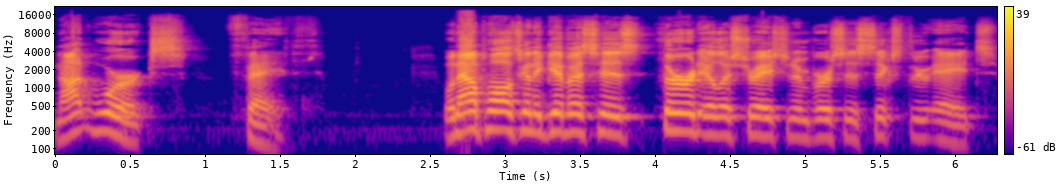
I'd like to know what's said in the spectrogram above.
Not works, faith. Well, now Paul's going to give us his third illustration in verses 6 through 8.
